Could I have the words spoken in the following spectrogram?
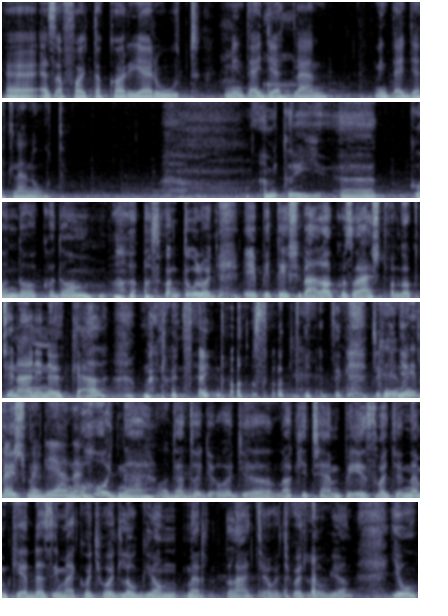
e, ez a fajta karrierút, mint egyetlen, Aha. mint egyetlen út. Amikor így gondolkodom, azon túl, hogy építési vállalkozást fogok csinálni nőkkel, mert hogy szerintem abszolút hiányzik. Csak Kőműves meg ilyenek? Hogyne. Hogyne. Tehát, hogy, hogy aki csempész, vagy nem kérdezi meg, hogy hogy lógjon, mert látja, hogy hogy lógjon. Jó,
